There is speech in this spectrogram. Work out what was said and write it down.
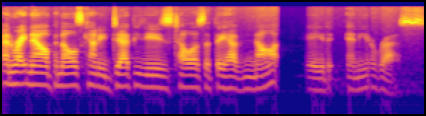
And right now, Pinellas County deputies tell us that they have not made any arrests.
